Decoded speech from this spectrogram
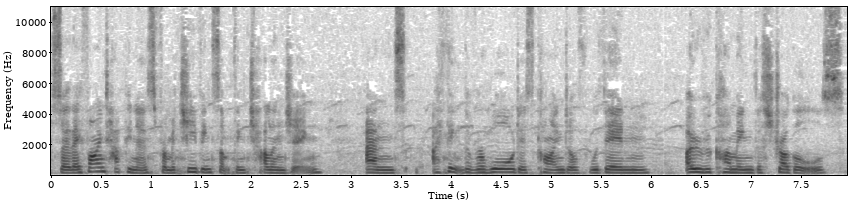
So they find happiness from achieving something challenging, and I think the reward is kind of within overcoming the struggles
